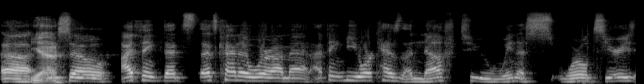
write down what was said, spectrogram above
uh, Yeah. So I think that's that's kind of where I'm at. I think New York has enough to win a World Series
